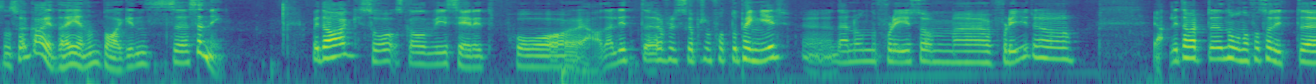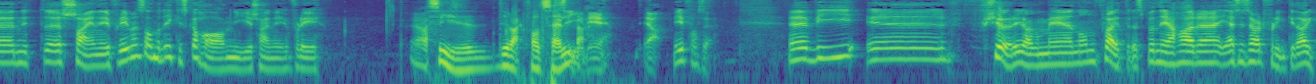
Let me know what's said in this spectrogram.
som skal guide deg gjennom dagens eh, sending. Og I dag så skal vi se litt på Ja, det er litt uh, flyselskaper som har fått noe penger. Eh, det er noen fly som eh, flyr. og ja, litt av hvert. eh, Noen har fått seg nytt, nytt eh, shiny fly, mens andre ikke skal ha nye shiny fly. Ja, sier de i hvert fall selv, Sier da. de. Ja, vi får se. Eh, Vi eh, kjører i gang med noen flighter, Espen. Jeg, har, eh, jeg syns jeg har vært flink i dag.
